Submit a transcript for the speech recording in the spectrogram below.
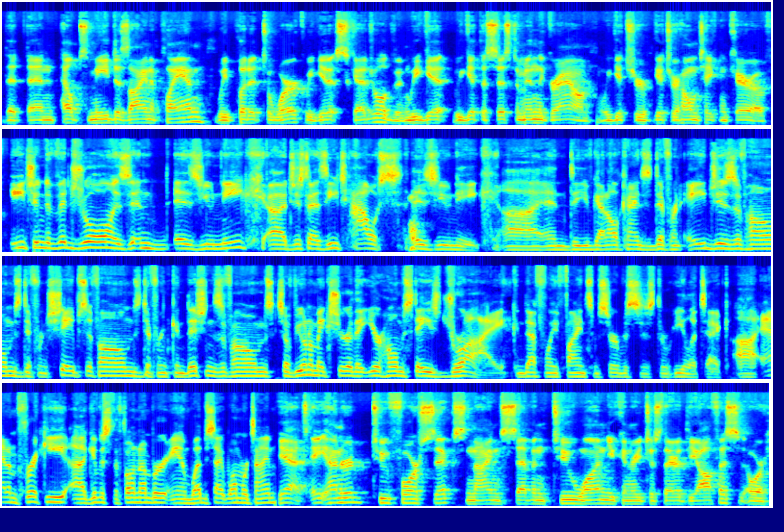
that then helps me design a plan. We put it to work, we get it scheduled, and we get we get the system in the ground. We get your get your home taken care of. Each individual is in is unique, uh, just as each house is unique, uh, and you've got all kinds of different ages of homes, different shapes of homes, different conditions of homes. So if you want to make sure that your home stays dry, you can definitely find some services through Helitech. Uh, Adam Fricke, uh, give us the phone number and website one more time. Yeah, it's 800 246 9721. You can reach us there at the office or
